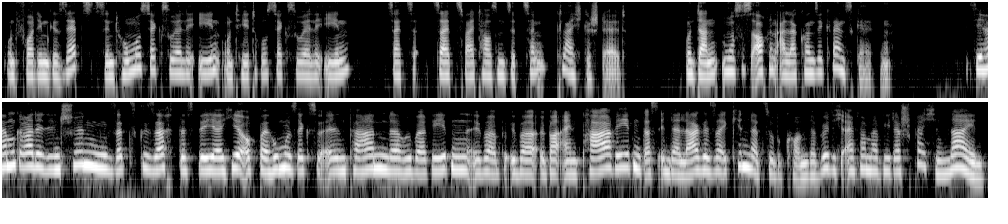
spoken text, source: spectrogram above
Und vor dem Gesetz sind homosexuelle Ehen und heterosexuelle Ehen seit, seit 2017 gleichgestellt. Und dann muss es auch in aller Konsequenz gelten. Sie haben gerade den schönen Satz gesagt, dass wir ja hier auch bei homosexuellen Paaren darüber reden, über, über, über ein Paar reden, das in der Lage sei, Kinder zu bekommen. Da würde ich einfach mal widersprechen. Nein,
